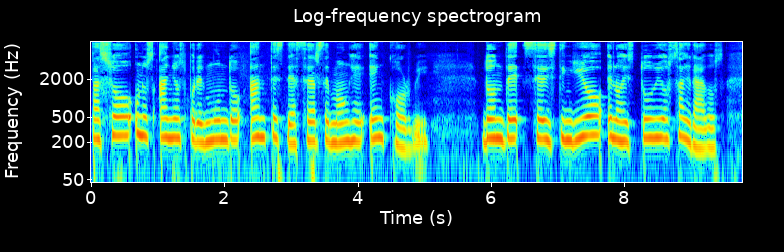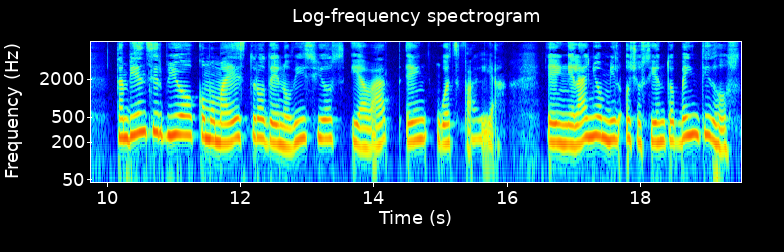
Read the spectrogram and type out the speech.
pasó unos años por el mundo antes de hacerse monje en Corby donde se distinguió en los estudios sagrados. También sirvió como maestro de novicios y abad en Westfalia en el año 1822.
